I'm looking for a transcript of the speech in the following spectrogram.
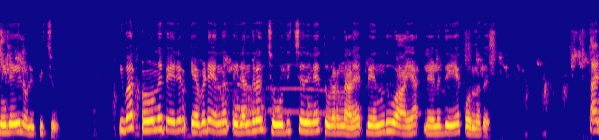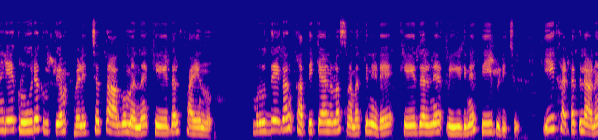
നിലയിൽ ഒളിപ്പിച്ചു. ഇവർ മൂന്ന് പേരും എവിടെയെന്ന് നിരന്തരം ചോദിച്ചതിനെ തുടർന്നാണ് ബന്ധുവായ ലളിതയെ കൊന്നത്. തന്റെ ക്രൂരകൃത്യം വെളിച്ചത്താകുമെന്ന് കേതൽ ഭയന്നു. മൃതദേഹം കത്തിക്കാനുള്ള ശ്രമത്തിനിടെ കേതലിന് വീടിന് തീ പിടിച്ചു ഈ ഘട്ടത്തിലാണ്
